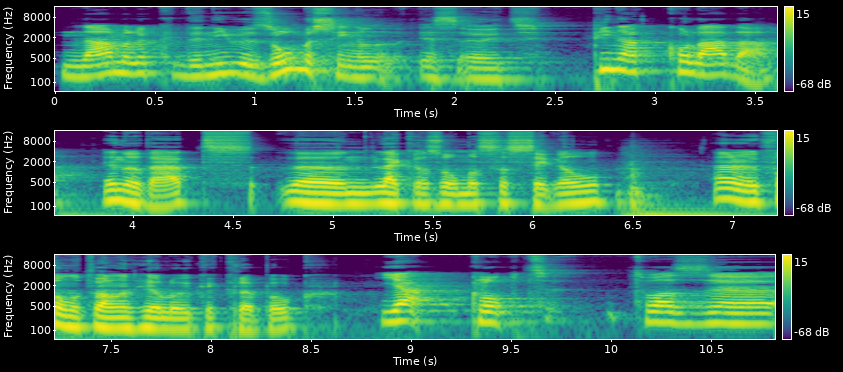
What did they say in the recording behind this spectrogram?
Namelijk de nieuwe zomersingle is uit. Pina Colada. Inderdaad, een lekker zomerse single. En ik vond het wel een heel leuke club ook. Ja, klopt. Het was eh,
